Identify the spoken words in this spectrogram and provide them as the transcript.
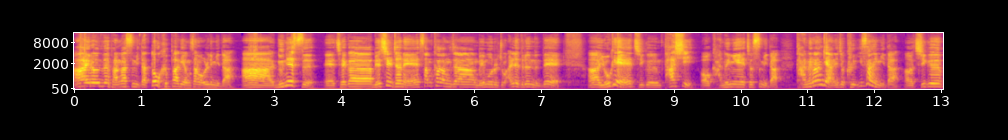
아 여러분들 반갑습니다. 또 급하게 영상을 올립니다. 아 누네스 예, 제가 며칠 전에 3카 강장 메모를 좀 알려드렸는데 아 요게 지금 다시 어, 가능해졌습니다. 가능한 게 아니죠. 그 이상입니다. 어, 지금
